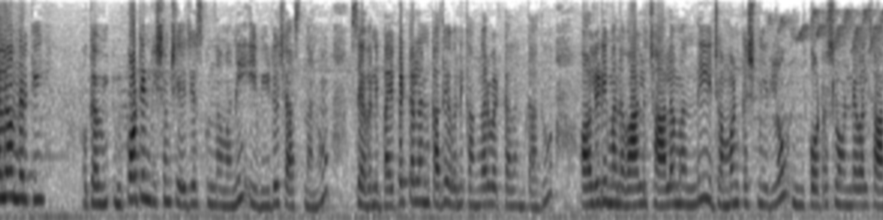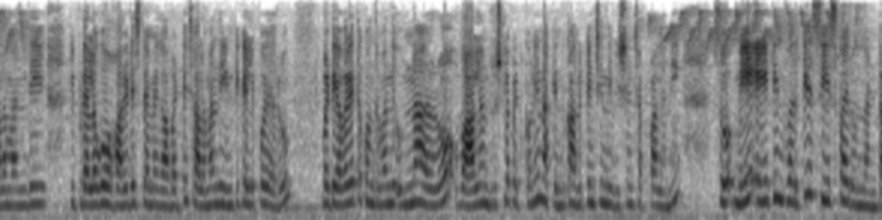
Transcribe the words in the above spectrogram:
హలో అందరికీ. ఒక ఇంపార్టెంట్ విషయం షేర్ చేసుకుందామని ఈ వీడియో చేస్తున్నాను. సో ఎవరిని భయపెట్టాలని కాదు ఎవరిని కంగారు పెట్టాలని కాదు. ఆల్రెడీ మన వాళ్ళు చాలామంది జమ్మూ అండ్ కాశ్మీర్లో క్వార్టర్స్లో ఉండే వాళ్ళు చాలామంది ఇప్పుడు ఎలాగో హాలిడేస్ టైమే కాబట్టి చాలామంది ఇంటికి వెళ్ళిపోయారు. బట్ ఎవరైతే కొంతమంది ఉన్నారో వాళ్ళని దృష్టిలో పెట్టుకొని నాకు ఎందుకు అనిపించింది ఈ విషయం చెప్పాలని. సో మే ఎయిటీన్త్ వరకే సీజ్ ఫైర్ ఉందంట.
